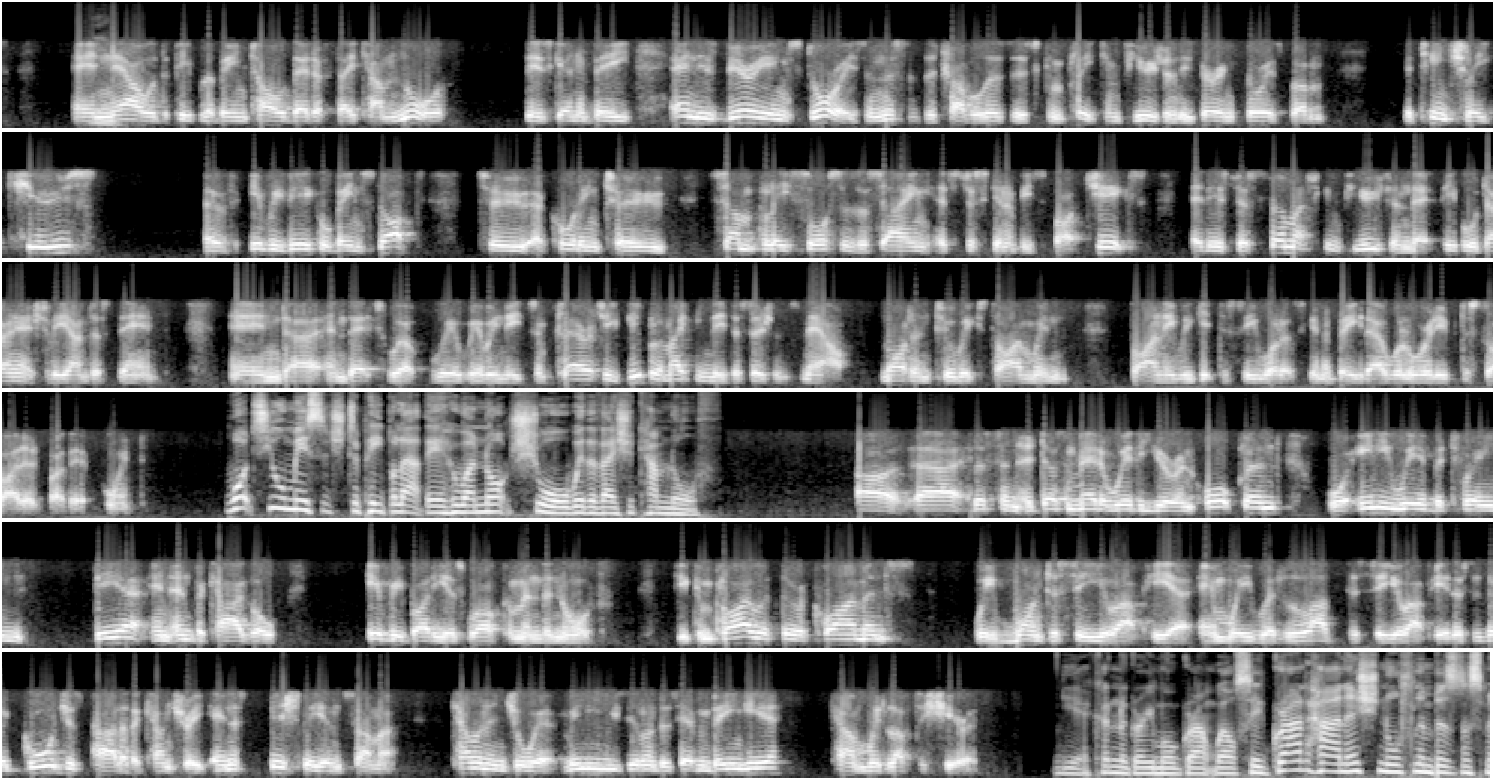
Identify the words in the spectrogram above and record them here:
and now the people are being told that if they come north, there's going to be, and there's varying stories, and this is the trouble, is there's complete confusion. There's varying stories from potentially queues of every vehicle being stopped to, according to some police sources, are saying it's just going to be spot checks. And there's just so much confusion that people don't actually understand, and uh, and that's where, where where we need some clarity. People are making their decisions now, not in two weeks' time when finally we get to see what it's going to be. They will already have decided by that point. What's your message to people out there who are not sure whether they should come north? Uh, uh, listen, it doesn't matter whether you're in Auckland or anywhere between there and Invercargill, everybody is welcome in the north. If you comply with the requirements, we want to see you up here and we would love to see you up here. This is a gorgeous part of the country and especially in summer. Come and enjoy it. Many New Zealanders haven't been here. Come, we'd love to share it. Yeah, couldn't agree more, Grant. Well said. Grant Harnish, Northland businessman.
